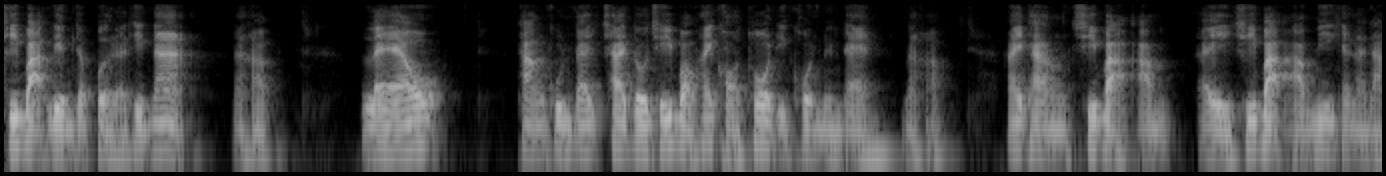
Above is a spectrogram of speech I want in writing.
ชิบะเรียมจะเปิดอาทิตย์หน้านะครับ แล้วทางคุณชายโตชิบอกให้ขอโทษอีกคนหนึ่งแทนนะครับ ให้ทางชิบะอาไอชิบะอาร์มี่แคนาดา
